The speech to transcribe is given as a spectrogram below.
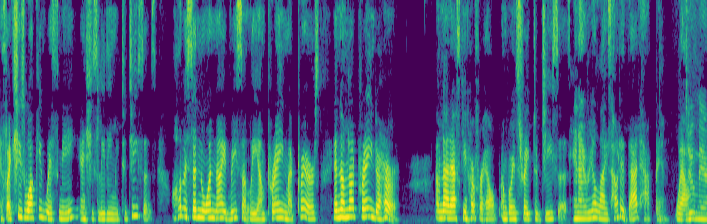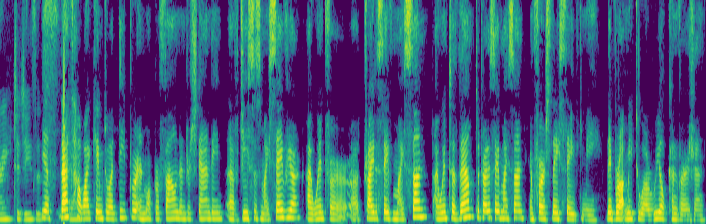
it's like she's walking with me and she's leading me to Jesus. All of a sudden, one night recently, I'm praying my prayers and I'm not praying to her. I'm not asking her for help. I'm going straight to Jesus. And I realized, how did that happen? Well, through Mary to Jesus. Yes, that's yeah. how I came to a deeper and more profound understanding of Jesus, my Savior. I went for uh, try to save my son. I went to them to try to save my son, and first they saved me. They brought me to a real conversion,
